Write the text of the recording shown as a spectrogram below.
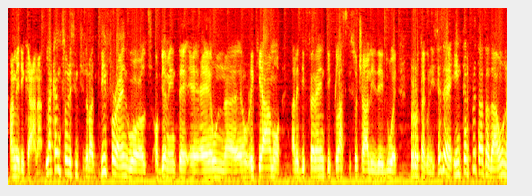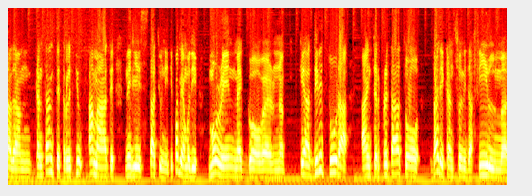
americana. La canzone si intitola Different Worlds, ovviamente è un, è un richiamo alle differenti classi sociali dei due protagonisti ed è interpretata da una da, cantante tra le più amate negli Stati Uniti. Parliamo di Maureen McGovern, che addirittura ha interpretato varie canzoni da film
